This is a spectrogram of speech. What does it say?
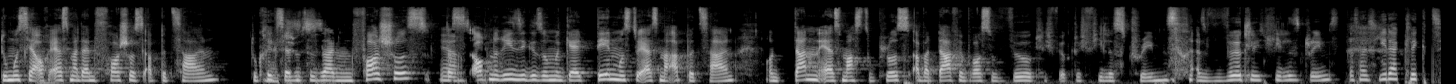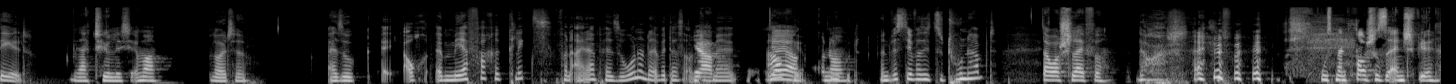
du musst ja auch erstmal deinen Vorschuss abbezahlen. Du kriegst ja, ja sozusagen einen Vorschuss, ja. das ist auch eine riesige Summe Geld, den musst du erstmal abbezahlen und dann erst machst du Plus, aber dafür brauchst du wirklich, wirklich viele Streams, also wirklich viele Streams. Das heißt, jeder Klick zählt. Natürlich, immer. Leute, also äh, auch äh, mehrfache Klicks von einer Person oder wird das auch ja. nicht mehr? Ah, ja, okay. ja, genau. gut. Dann wisst ihr, was ihr zu tun habt? Dauerschleife. Dauerschleife. Muss mein Vorschuss einspielen.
